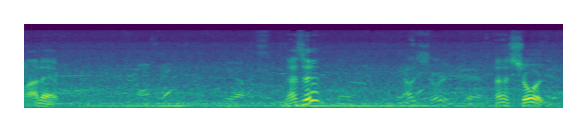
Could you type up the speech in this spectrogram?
quá đẹp. That's it? That was short. That's short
